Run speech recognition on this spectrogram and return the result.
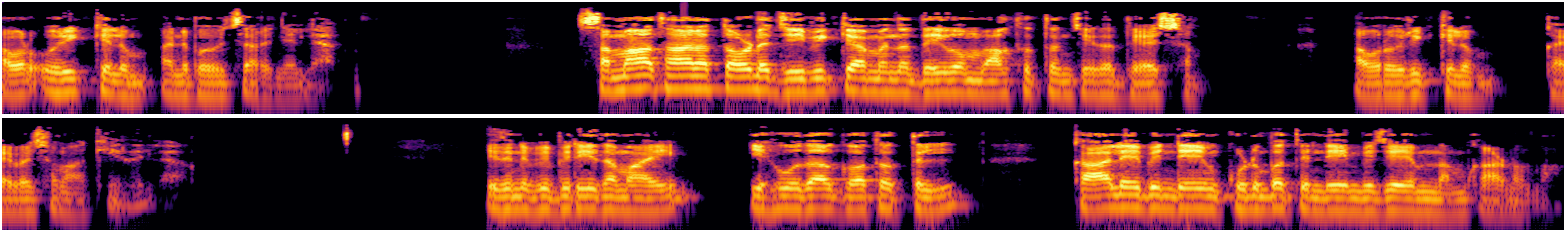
അവർ ഒരിക്കലും അനുഭവിച്ചറിഞ്ഞില്ല. സമാധാനത്തോടെ ജീവിക്കാമെന്ന് ദൈവം വാക്തത്വം ചെയ്ത ദേശം അവർ ഒരിക്കലും കൈവശമാക്കിയതില്ല. ഇതിന് വിപരീതമായി യഹൂദ ഗോത്രത്തിൽ കാലേബിന്റെയും കുടുംബത്തിന്റെയും വിജയം നാം കാണുന്നു.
